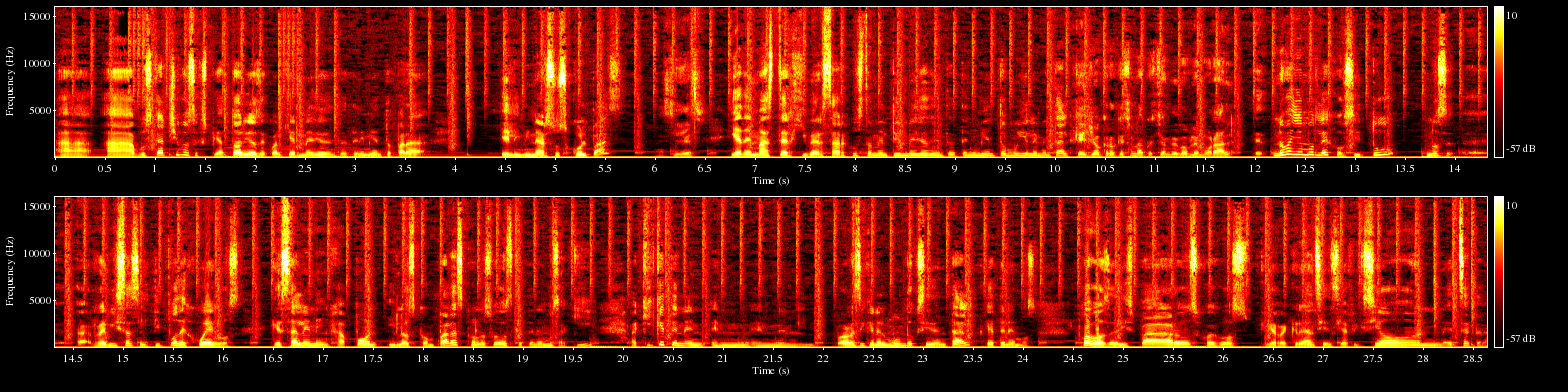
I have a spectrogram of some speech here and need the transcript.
a, buscar chivos expiatorios de cualquier medio de entretenimiento para eliminar sus culpas Así es. y además tergiversar justamente un medio de entretenimiento muy elemental. Que yo creo que es una cuestión de doble moral. Eh, no vayamos lejos, si tú eh, revisas el tipo de juegos que salen en Japón y los comparas con los juegos que tenemos aquí, aquí que ten- en, en- en el- ahora sí que en el mundo occidental, ¿qué tenemos? Juegos de disparos, juegos que recrean ciencia ficción, etcétera.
